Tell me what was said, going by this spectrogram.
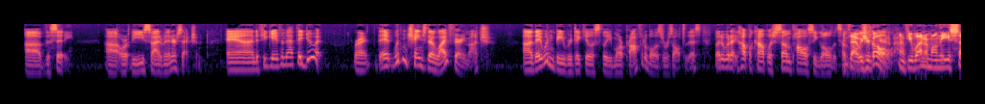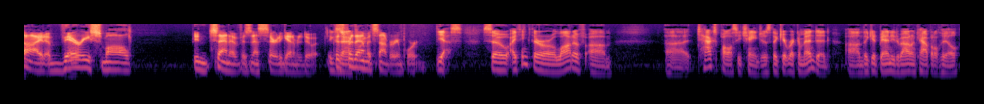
of the city uh, or the east side of an intersection. And if you gave them that, they'd do it. Right. It wouldn't change their life very much. Uh, they wouldn't be ridiculously more profitable as a result of this, but it would help accomplish some policy goal that some. If that was your goal, and if you want them on the east side, a very small incentive is necessary to get them to do it. Because Exactly. for them, it's not very important. Yes. So I think there are a lot of um, uh, tax policy changes that get recommended, um, that get bandied about on Capitol Hill,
